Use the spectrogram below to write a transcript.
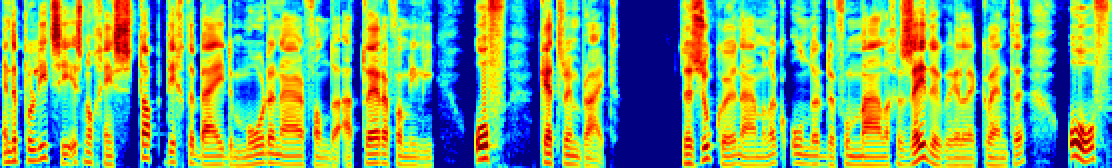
en de politie is nog geen stap dichterbij de moordenaar van de Aterra-familie of Catherine Bright. Ze zoeken namelijk onder de voormalige zedendelinquenten of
